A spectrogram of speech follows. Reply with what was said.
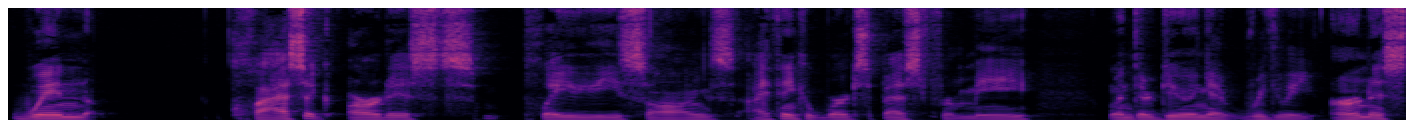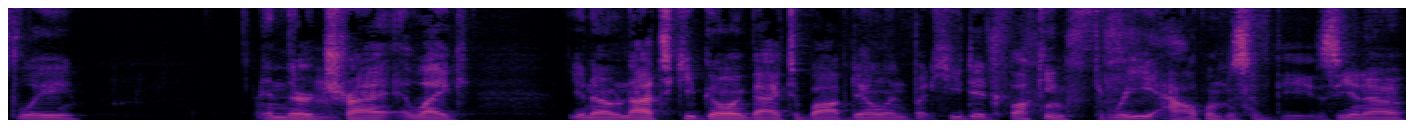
when classic artists play these songs, I think it works best for me when they're doing it really earnestly and they're Mm-hmm. trying like you know, not to keep going back to Bob Dylan, but he did fucking three albums of these, you know?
